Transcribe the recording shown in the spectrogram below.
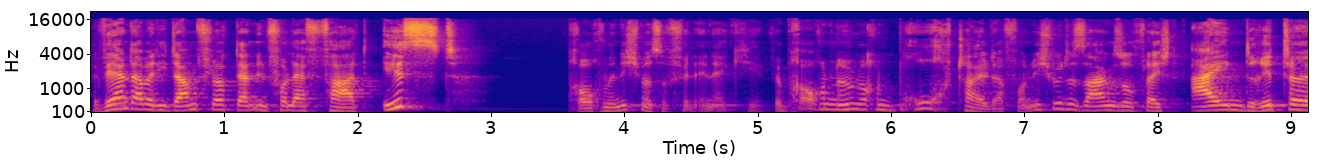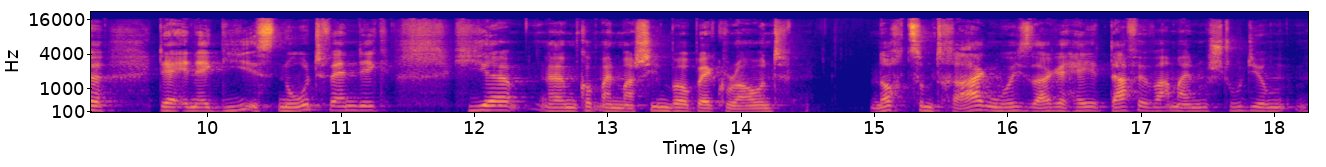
Während aber die Dampflok dann in voller Fahrt ist, brauchen wir nicht mehr so viel Energie. Wir brauchen nur noch einen Bruchteil davon. Ich würde sagen, so vielleicht ein Drittel der Energie ist notwendig. Hier ähm, kommt mein Maschinenbau-Background noch zum Tragen, wo ich sage, hey, dafür war mein Studium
